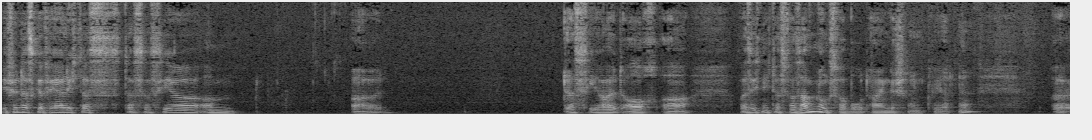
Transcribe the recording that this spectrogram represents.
ich finde das gefährlich, dass, dass das hier, ähm, äh, dass hier halt auch, äh, weiß ich nicht, das Versammlungsverbot eingeschränkt wird, ne? Äh,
